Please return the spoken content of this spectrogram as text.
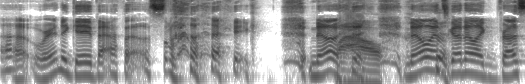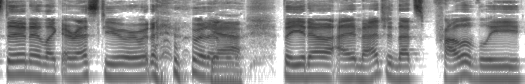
uh, we're in a gay bathhouse. like, no, wow. no one's gonna like bust in and like arrest you or whatever. whatever. Yeah. But you know, I imagine that's probably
